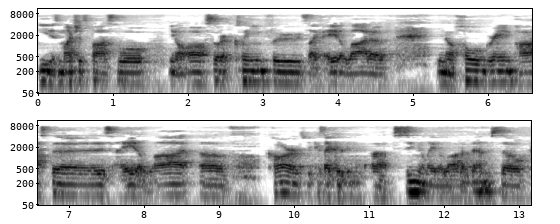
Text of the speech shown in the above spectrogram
eat as much as possible, you know, all sort of clean foods. Like I ate a lot of, you know, whole grain pastas. I ate a lot of carbs because I could uh, simulate a lot of them. So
